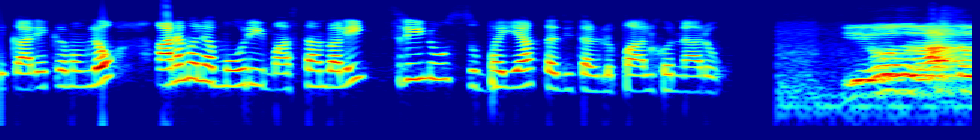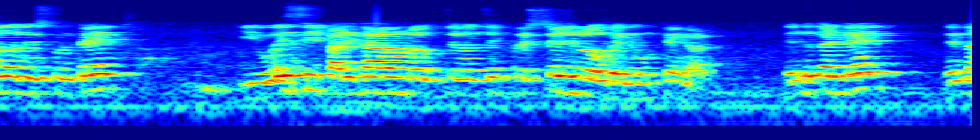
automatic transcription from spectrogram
ఈ కార్యక్రమంలో అనమల మూరి మస్తాన్ వలి శ్రీను సుబ్బయ్య తదితరులు పాల్గొన్నారు. ఈ రోజు రాష్ట్రంలో తీసుకుంటే ఈ వైసీపీ అధికారంలో నుంచి ప్రెస్టేజ్ పోయింది ముఖ్యంగా. ఎందుకంటే నిన్న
